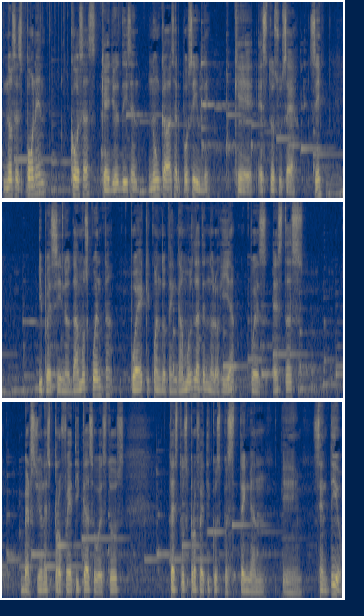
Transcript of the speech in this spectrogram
nos exponen cosas que ellos dicen nunca va a ser posible que esto suceda, ¿sí? Y pues si nos damos cuenta, puede que cuando tengamos la tecnología, pues estas versiones proféticas o estos textos proféticos pues tengan eh, sentido.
